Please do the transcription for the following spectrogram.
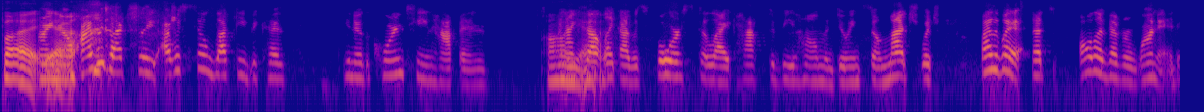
But I yeah. know. I was actually I was so lucky because you know the quarantine happened oh, and I yeah. felt like I was forced to like have to be home and doing so much, which by the way, that's all I've ever wanted.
